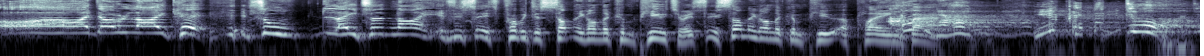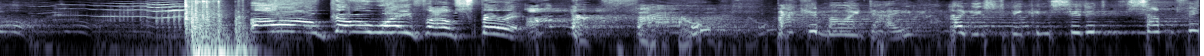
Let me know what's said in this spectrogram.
Oh, I don't like it. It's all late at night. It's, it's, it's probably just something on the computer. It's, it's something on the computer playing back. Oh back. no, look at the door. Oh, go away, foul spirit! I'm not foul. Back in my day, I used to be considered something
